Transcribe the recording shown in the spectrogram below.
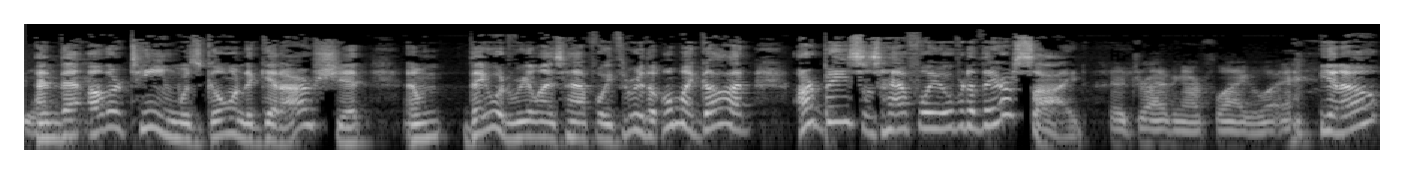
Yeah. And that other team was going to get our shit, and they would realize halfway through that, oh my God, our base is halfway over to their side, They're driving our flag away. you know?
